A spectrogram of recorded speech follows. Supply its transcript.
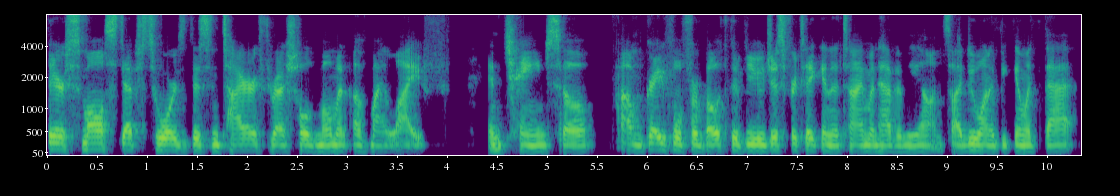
They're small steps towards this entire threshold moment of my life and change. So I'm grateful for both of you just for taking the time and having me on. So I do want to begin with that.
